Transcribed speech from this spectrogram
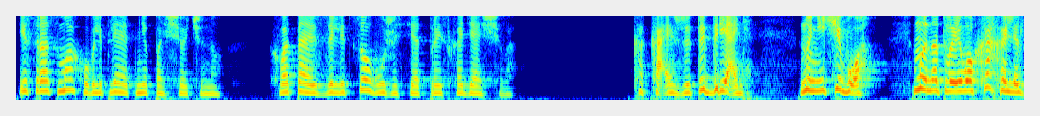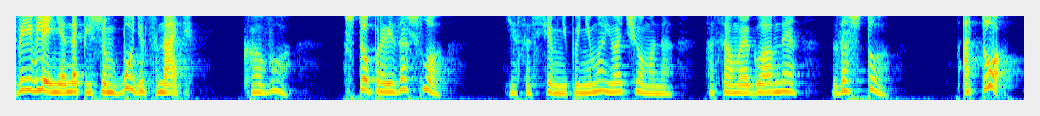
И с размаху влепляет мне пощечину. Хватаюсь за лицо в ужасе от происходящего. «Какая же ты дрянь! Ну ничего, мы на твоего хахаля заявление напишем, будет знать!» «Кого? Что произошло?» Я совсем не понимаю, о чем она. А самое главное, за что? «А то,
